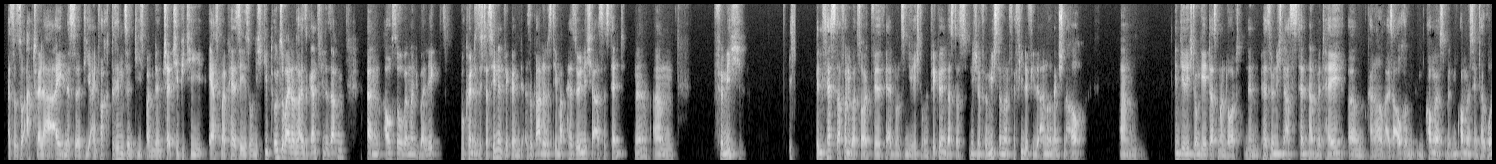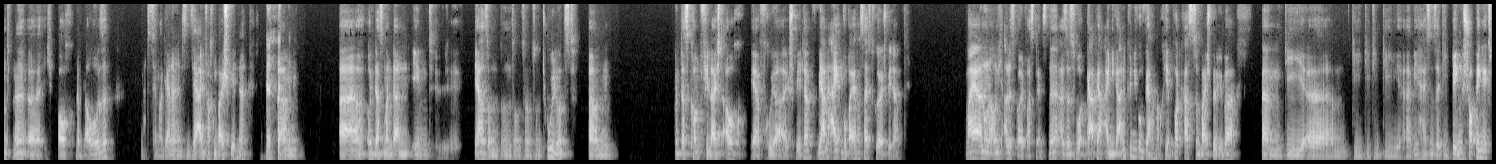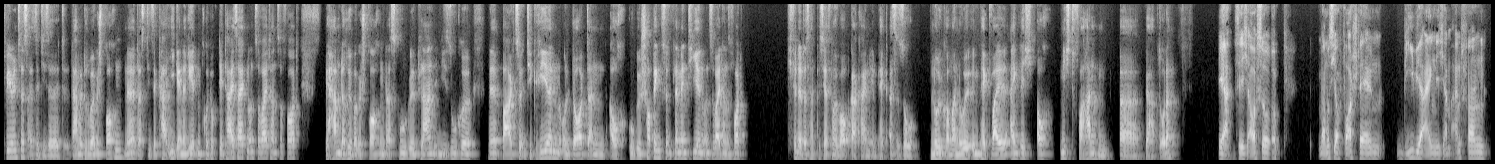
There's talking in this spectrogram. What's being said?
also so aktuelle Ereignisse, die einfach drin sind, die es beim ChatGPT erstmal per se so nicht gibt und so weiter und so, also ganz viele Sachen. Ähm, auch so, wenn man überlegt, wo könnte sich das hinentwickeln? Also gerade das Thema persönlicher Assistent. Ne? Ähm, für mich, ich bin fest davon überzeugt, wir werden uns in die Richtung entwickeln, dass das nicht nur für mich, sondern für viele, viele andere Menschen auch ähm, in die Richtung geht, dass man dort einen persönlichen Assistenten hat mit, hey, ähm, keine Ahnung, also auch im, im Commerce, mit einem Commerce-Hintergrund, ne, äh, ich brauche eine blaue Hose. Ich mache das ja mal gerne, ist ein sehr einfaches Beispiel, ne? ähm, äh, und dass man dann eben ja so ein, so, so, so ein Tool nutzt. Ähm, und das kommt vielleicht auch eher früher als später. Wir haben, wobei, was heißt früher als später? war ja nun auch nicht alles Gold, was glänzt. Ne? Also es gab ja einige Ankündigungen. Wir haben auch hier im Podcast zum Beispiel über ähm, die, ähm, die, die, die, die, äh, wie heißen sie, die Bing Shopping Experiences, also diese, da haben wir drüber gesprochen, ne, dass diese KI-generierten Produktdetailseiten und so weiter und so fort. Wir haben darüber gesprochen, dass Google plant, in die Suche ne, BART zu integrieren und dort dann auch Google Shopping zu implementieren und so weiter und so fort. Ich finde, das hat bis jetzt noch überhaupt gar keinen Impact. Also so 0,0 Impact, weil eigentlich auch nicht vorhanden äh, gehabt, oder? Ja, sehe ich auch so. Man muss sich auch vorstellen, wie wir eigentlich am Anfang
